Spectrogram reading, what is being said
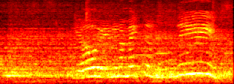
Yo, you're gonna make them leave.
